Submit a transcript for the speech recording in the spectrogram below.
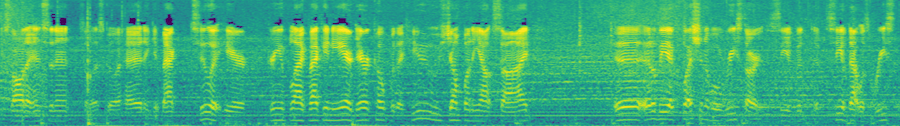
We saw the incident, so let's go ahead and get back to it here. Green flag back in the air. Derek Cope with a huge jump on the outside. Uh, it'll be a questionable restart. See if it, see if that was restart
